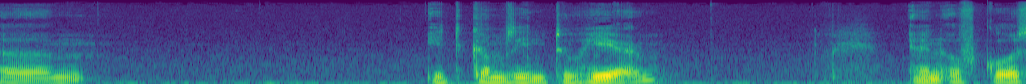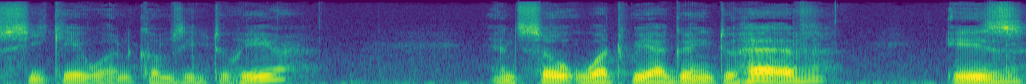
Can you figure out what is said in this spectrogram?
um, it comes into here. And of course ck1 comes into here. And so what we are going to have is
